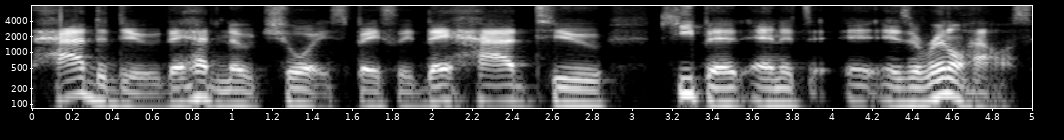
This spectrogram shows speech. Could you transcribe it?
had to do, they had no choice basically. They had to keep it and it's it is a rental house.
